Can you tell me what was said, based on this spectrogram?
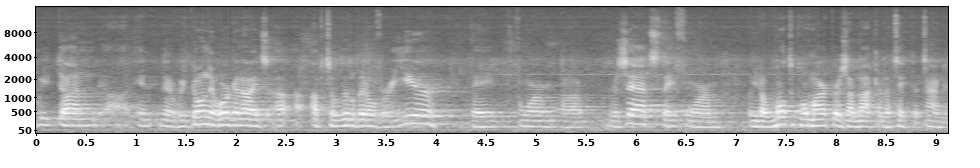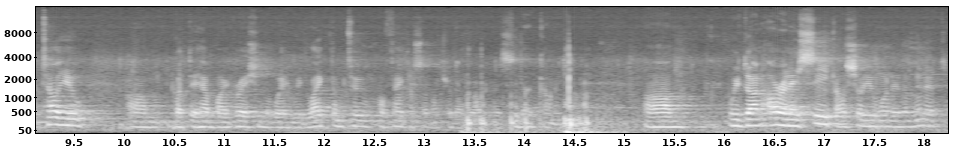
We've done, uh, in, you know, we've grown the organoids uh, up to a little bit over a year. They form uh, rosettes, they form, you know, multiple markers. I'm not going to take the time to tell you, um, but they have migration the way we'd like them to. Oh, thank you so much for that, Robert. I see that coming. Um, We've done RNA-seq. I'll show you one in a minute.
